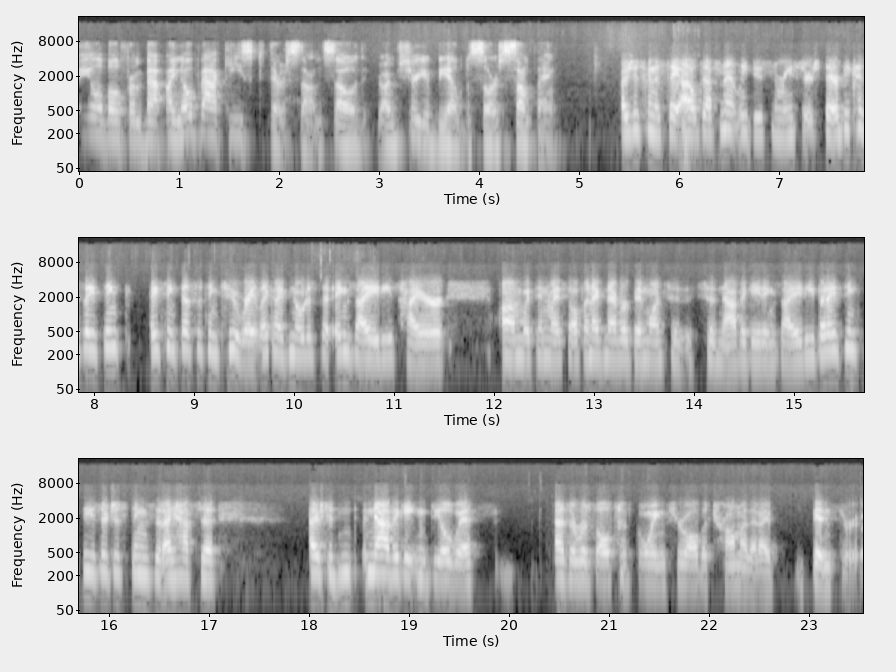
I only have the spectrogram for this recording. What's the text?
available from back. I know back east there's some, so I'm sure you'd be able to source something. I was just going to say I'll definitely do some research there because I think I think that's the thing too, right? Like I've noticed that anxiety is higher. um, within myself, and I've never been one to to navigate anxiety. But I think these are just things that I have to I have to navigate and deal with as a result of going through all the trauma that I've been through.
